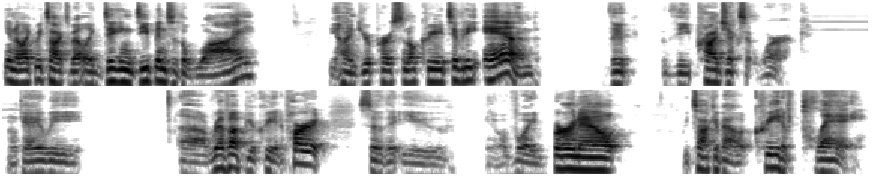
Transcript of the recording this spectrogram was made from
you know, like we talked about, like digging deep into the why behind your personal creativity and the the projects at work. Okay, we uh, rev up your creative heart so that you you know avoid burnout. We talk about creative play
